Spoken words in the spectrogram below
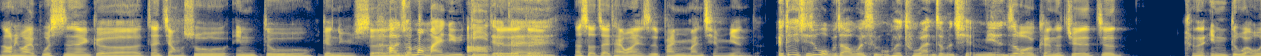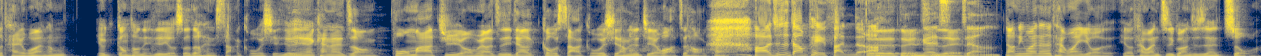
然后另外一部是那个在讲述印度一个女生哦，你说孟买女帝、啊、对不对，对，对？那时候在台湾也是排名蛮前面的。哎，对，其实我不知道为什么会突然这么前面，就是我可能觉得就可能印度啊或台湾他们有共同点，就有时候都很傻狗血，就人家看那种婆妈剧哦，没有，就一定要够傻狗血，他们就觉得哇，这好看 啊，就是当配饭的，对对对，应该是这样。然后另外，但是台湾有有台湾之光，就是在咒啊。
